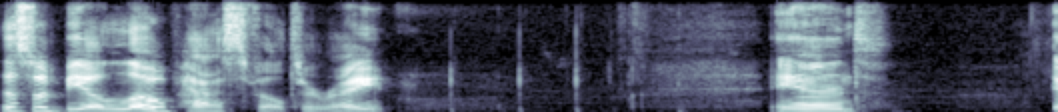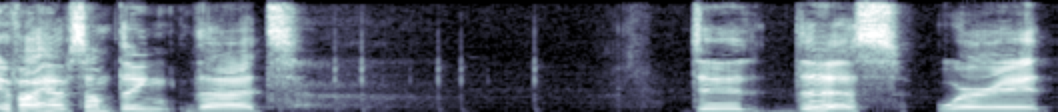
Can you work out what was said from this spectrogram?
this would be a low pass filter, right? And if I have something that did this, where it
